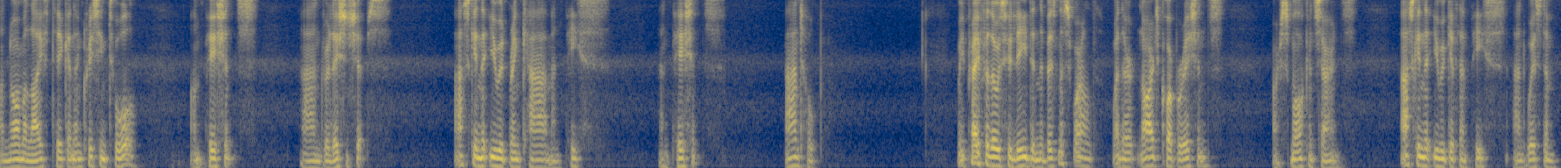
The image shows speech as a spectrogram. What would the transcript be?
on normal life take an increasing toll on patience and relationships, asking that you would bring calm and peace and patience and hope. We pray for those who lead in the business world, whether large corporations or small concerns, asking that you would give them peace and wisdom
